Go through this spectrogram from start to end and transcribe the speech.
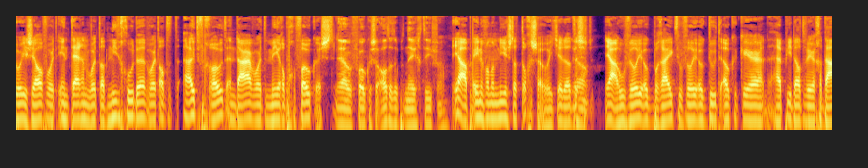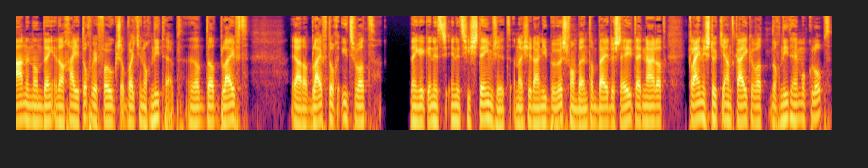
door jezelf, wordt intern, wordt dat niet goede, wordt altijd uitvergroot en daar wordt meer op gefocust. Ja, we focussen altijd op het negatieve. Ja, op een of andere manier is dat toch zo, weet je. Dat is, Ja. ja, hoeveel je ook bereikt, hoeveel je ook doet, elke keer heb je dat weer gedaan en dan, denk, dan ga je toch weer focussen op wat je nog niet hebt. En dat, dat, blijft, ja, dat blijft toch iets wat, denk ik, in het, in het systeem zit. En als je daar niet bewust van bent, dan ben je dus de hele tijd naar dat kleine stukje aan het kijken wat nog niet helemaal klopt.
